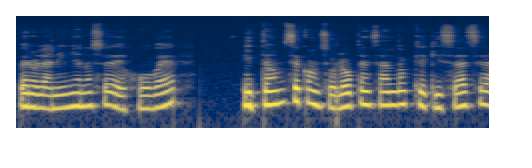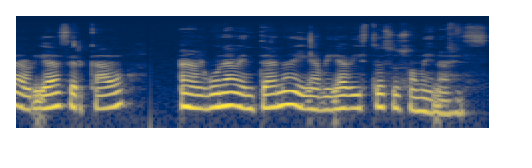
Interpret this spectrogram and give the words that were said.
pero la niña no se dejó ver y Tom se consoló pensando que quizás se habría acercado a alguna ventana y habría visto sus homenajes.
